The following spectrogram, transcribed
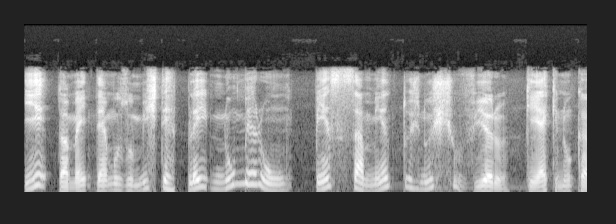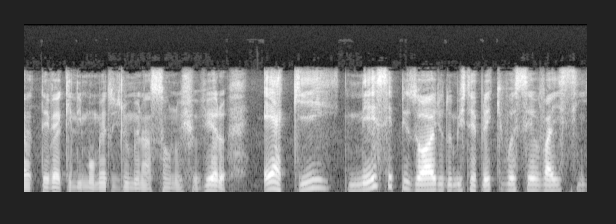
E também temos o Mr. Play número 1, Pensamentos no chuveiro. Quem é que nunca teve aquele momento de iluminação no chuveiro? É aqui nesse episódio do Mr. Play que você vai se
